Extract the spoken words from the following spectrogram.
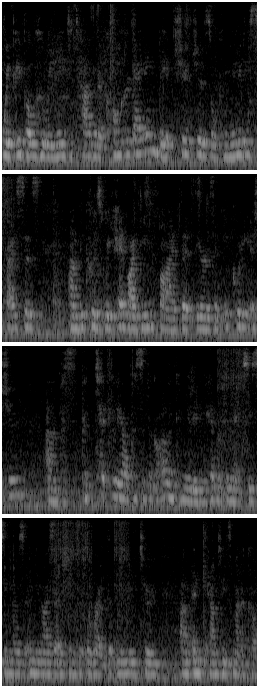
where people who we need to target are congregating, be it churches or community spaces, um, because we have identified that there is an equity issue. Um, particularly our Pacific Island community haven't been accessing those immunisations at the rate that we need to um, in counties Manukau.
